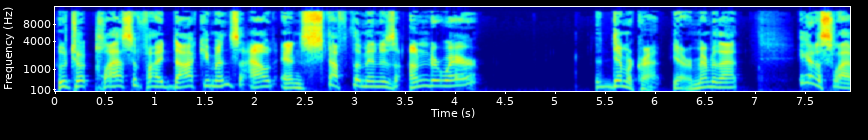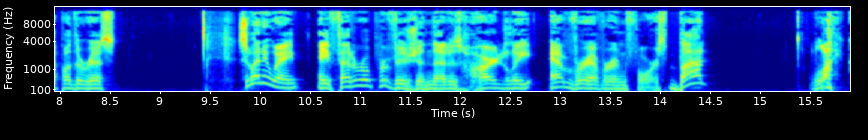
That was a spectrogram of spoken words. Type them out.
who took classified documents out and stuffed them in his underwear. Democrat. Yeah, remember that? He got a slap on the wrist. So, anyway, a federal provision that is hardly ever, ever enforced, but Like,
